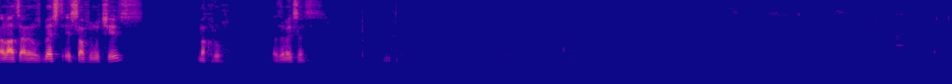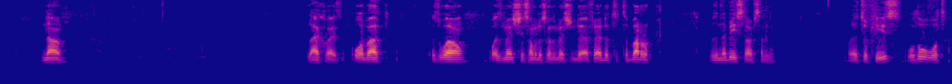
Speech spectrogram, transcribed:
Allah Ta'ala knows best is something which is makruh. Does that make sense? Water. likewise, what about as well? Was mentioned some of the scholars mentioned the affair of the tabarruk with the Nabi Sallallahu Alaihi Wasallam when they took his wudu water.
